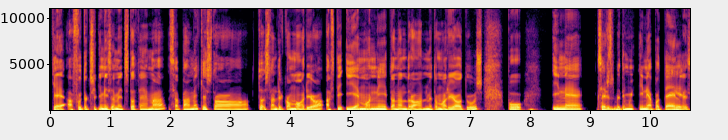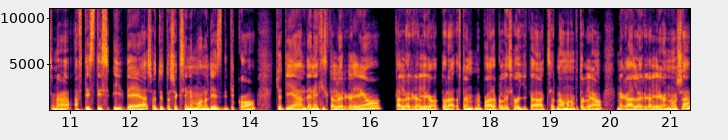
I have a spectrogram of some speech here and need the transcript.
Και αφού το ξεκινήσαμε έτσι το θέμα θα πάμε και στο, το, στο ανδρικό μόριο αυτή η αιμονή των ανδρών με το μόριό τους που είναι Ξέρεις παιδί μου, είναι αποτέλεσμα αυτής της ιδέας ότι το σεξ είναι μόνο διαζητητικό και ότι αν δεν έχεις καλό εργαλείο καλό εργαλείο. Τώρα αυτό είναι με πάρα πολλά εισαγωγικά, ξερνάω μόνο που το λέω. Μεγάλο εργαλείο εννοούσα.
